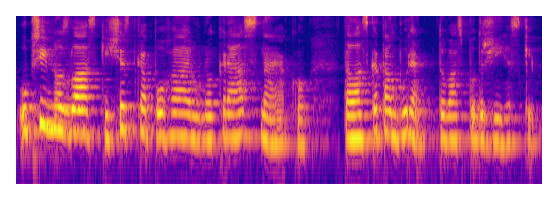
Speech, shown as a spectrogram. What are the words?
Upřímnost lásky, šestka poháru, no krásná, jako. Ta láska tam bude, to vás podrží hezky.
